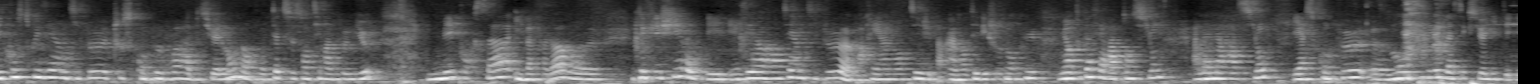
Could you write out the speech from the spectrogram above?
déconstruisaient un petit peu tout ce qu'on peut voir habituellement, ben, on pourrait peut-être se sentir un peu mieux. Mais pour ça, il va falloir réfléchir et, réinventer un petit peu, pas réinventer, j'ai pas inventé des choses non plus, mais en tout cas faire attention à la narration et à ce qu'on peut montrer de la sexualité.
